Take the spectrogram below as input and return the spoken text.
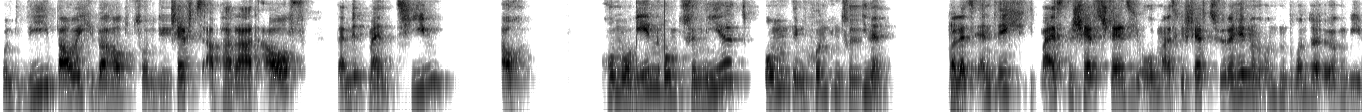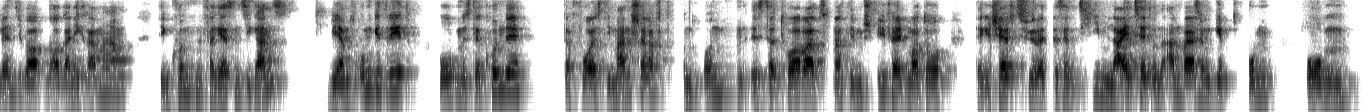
und wie baue ich überhaupt so einen Geschäftsapparat auf, damit mein Team auch homogen funktioniert, um dem Kunden zu dienen. Weil hm. letztendlich die meisten Chefs stellen sich oben als Geschäftsführer hin und unten drunter irgendwie, wenn sie überhaupt ein Organigramm haben, den Kunden vergessen sie ganz. Wir haben es umgedreht. Oben ist der Kunde, davor ist die Mannschaft und unten ist der Torwart nach dem Spielfeldmotto der Geschäftsführer, der sein Team leitet und Anweisungen gibt, um oben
